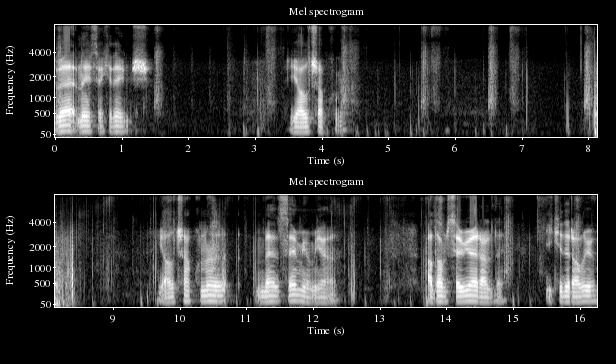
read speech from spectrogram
Ve neyse ki değilmiş. Yalı çapkını. Yalı çapkını ben sevmiyorum ya. Adam seviyor herhalde. İkidir alıyor.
